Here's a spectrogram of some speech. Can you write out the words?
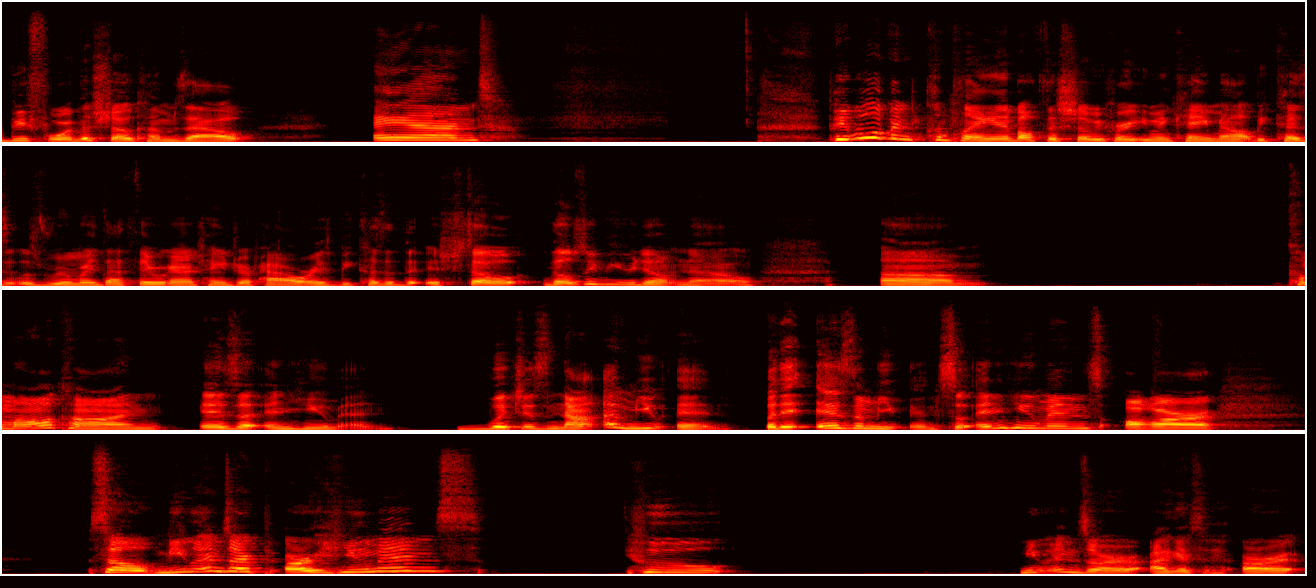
before the show comes out, and people have been complaining about the show before it even came out because it was rumored that they were going to change their powers because of the issue. So those of you who don't know, um, Kamala Khan is an Inhuman, which is not a mutant, but it is a mutant. So Inhumans are, so mutants are are humans who mutants are, I guess, are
